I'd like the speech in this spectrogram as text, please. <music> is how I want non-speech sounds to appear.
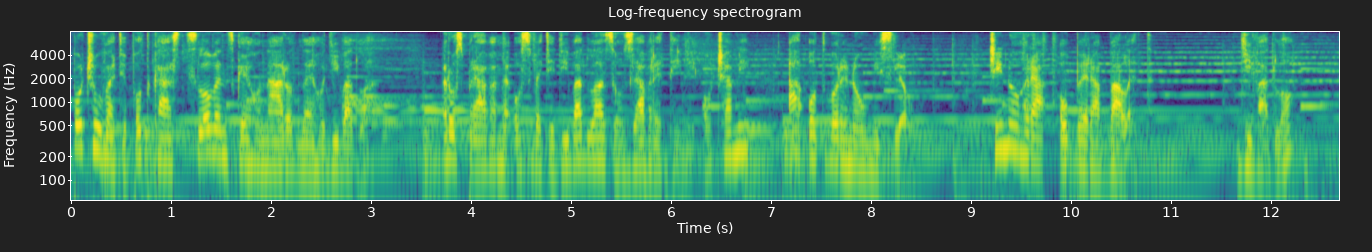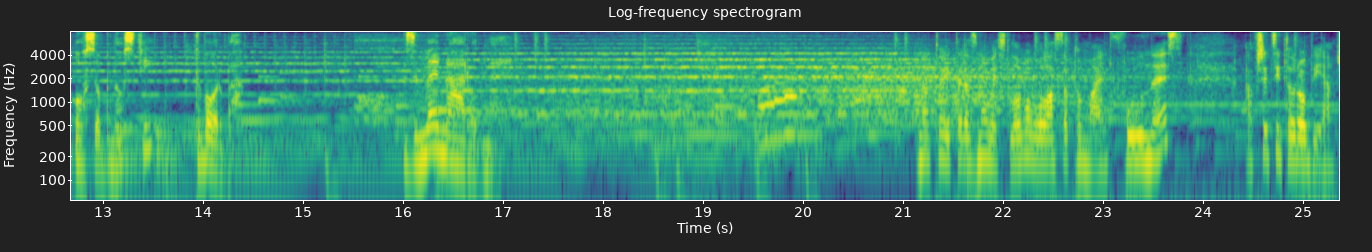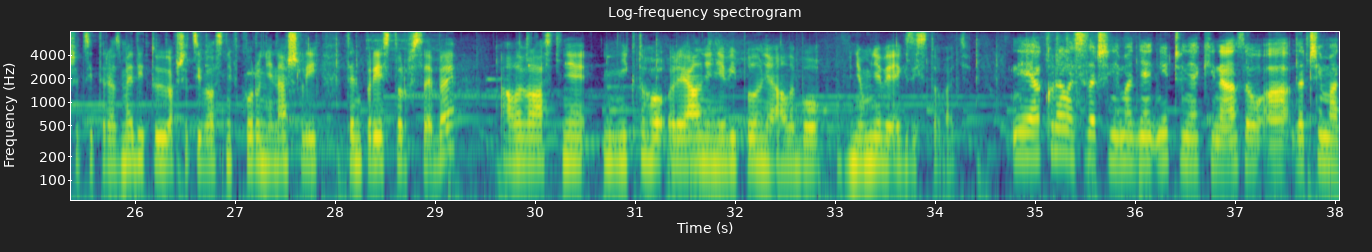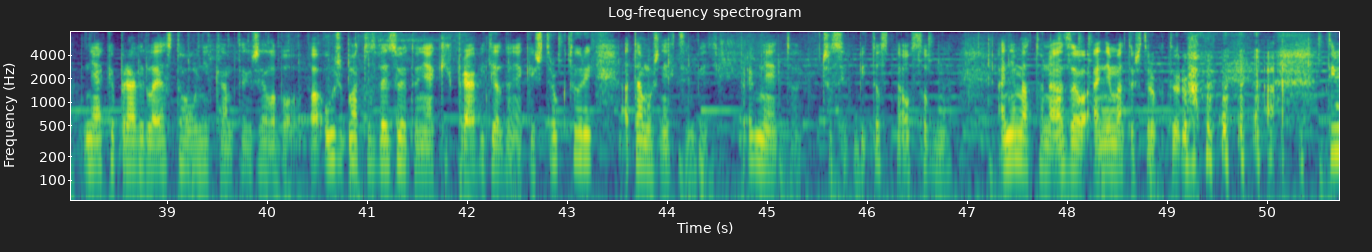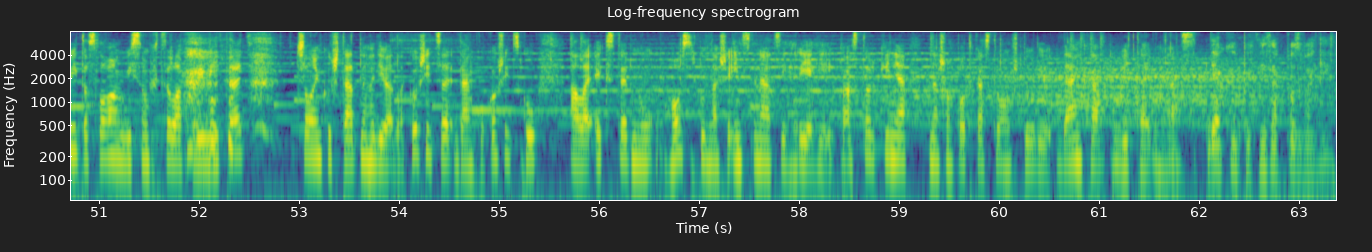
Počúvate podcast Slovenského národného divadla. Rozprávame o svete divadla so zavretými očami a otvorenou mysľou. Činohra, opera, balet. Divadlo, osobnosti, tvorba. Sme národné. Na to je teraz nové slovo, volá sa to mindfulness a všetci to robia. Všetci teraz meditujú a všetci vlastne v korune našli ten priestor v sebe ale vlastne nikto ho reálne nevyplňa alebo v ňom nevie existovať. Nie, ako nále sa začne mať nie, niečo, nejaký názov a začne mať nejaké pravidla, ja z toho unikám, takže, lebo a už ma to zväzuje do nejakých pravidel, do nejakej štruktúry a tam už nechcem byť. Pre mňa je to čosi bytostné, osobné a nemá to názov a nemá to štruktúru. A týmito slovami by som chcela privítať <laughs> členku štátneho divadla Košice, Danku Košickú, ale externú hostku v našej inscenácii Hriech jej pastorkyňa v našom podcastovom štúdiu. Danka, vítaj u nás. Ďakujem pekne za pozvanie.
